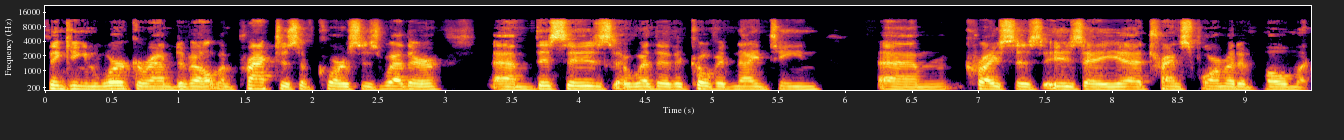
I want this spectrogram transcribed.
thinking and work around development practice, of course, is whether um, this is, whether the COVID-19 um, crisis is a, a transformative moment.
